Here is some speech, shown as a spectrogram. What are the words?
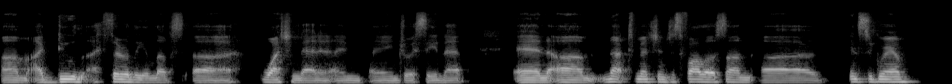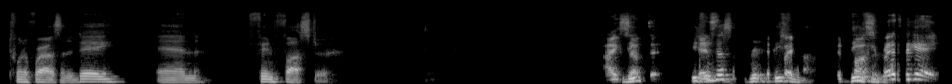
um, I do, I thoroughly love uh, watching that and I, I enjoy seeing that. And um, not to mention, just follow us on uh, Instagram 24 hours in a day and Finn Foster. I accept it. It's okay.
